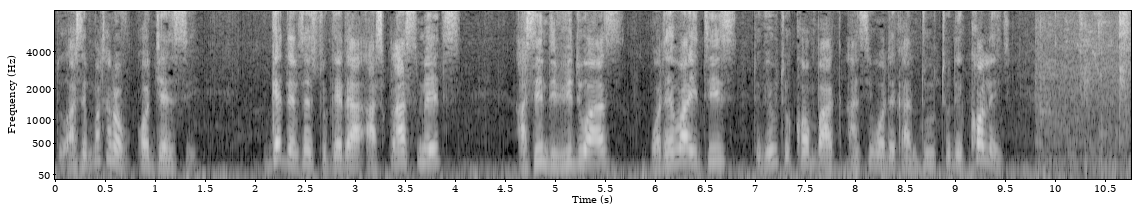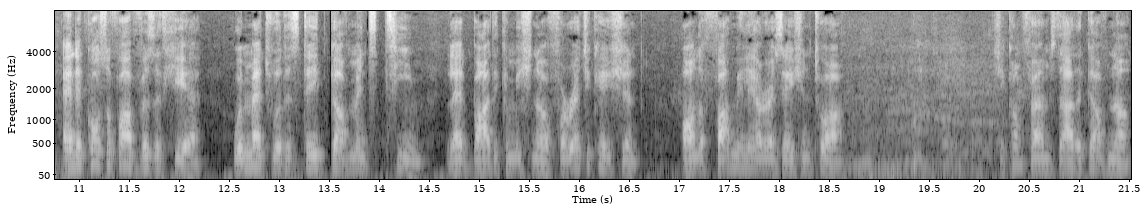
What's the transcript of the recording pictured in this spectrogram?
to, as a matter of urgency, get themselves together as classmates, as individuals, whatever it is, to be able to come back and see what they can do to the college. In the course of our visit here, we met with the state government team led by the Commissioner for Education on a familiarization tour. She confirms that the governor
